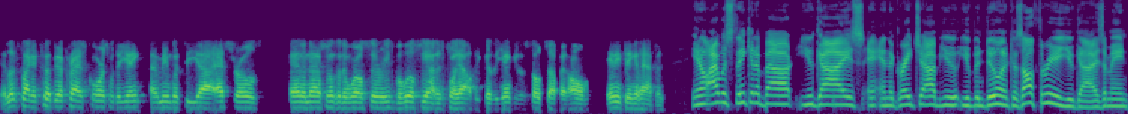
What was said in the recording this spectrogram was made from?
It looks like it could be a crash course with the Yank. I mean, with the uh, Astros and the Nationals in the World Series, but we'll see how this play out because the Yankees are so tough at home. Anything can happen. You know, I was thinking about you guys and the great job you you've been doing because all three of you guys, I mean,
